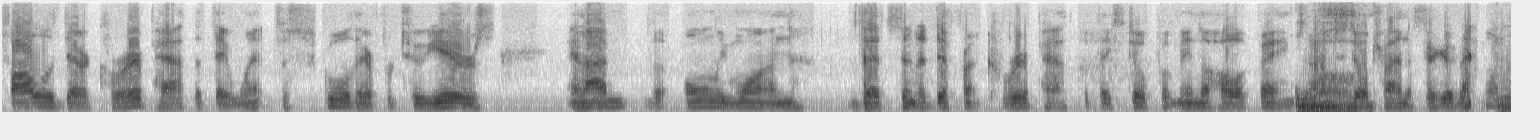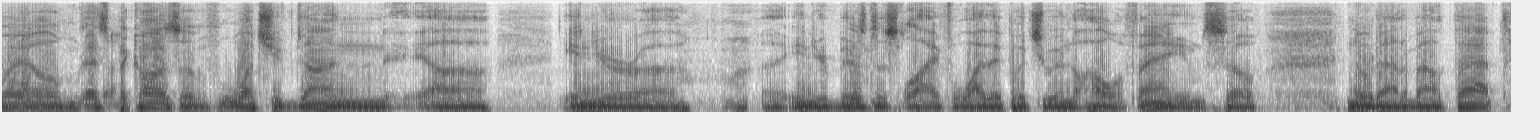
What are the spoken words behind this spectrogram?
followed their career path that they went to school there for two years. And I'm the only one that's in a different career path, but they still put me in the Hall of Fame. So Wow. I'm still trying to figure that one out. Well, that's because of what you've done uh, in your uh, uh, in your business life. Why they put you in the Hall of Fame. So, no doubt about that.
